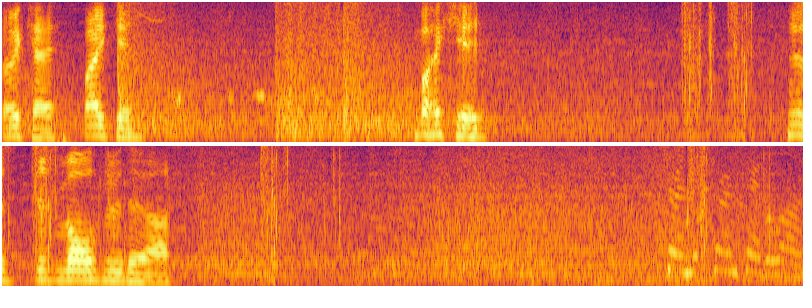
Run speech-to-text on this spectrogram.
Okay, bye kid. Bye kid. Just, just roll through the ass. Turn the turntable on.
